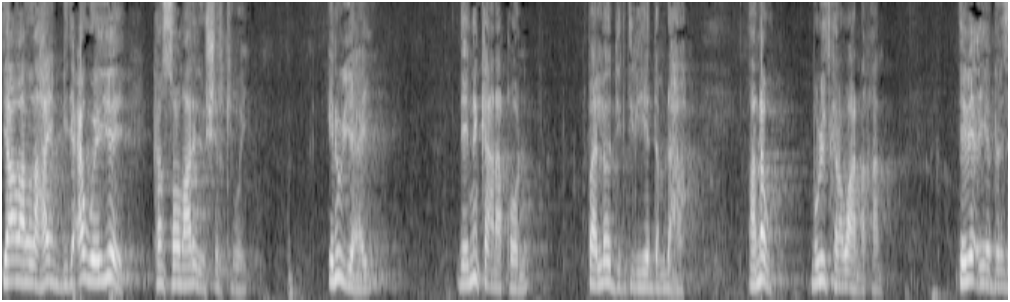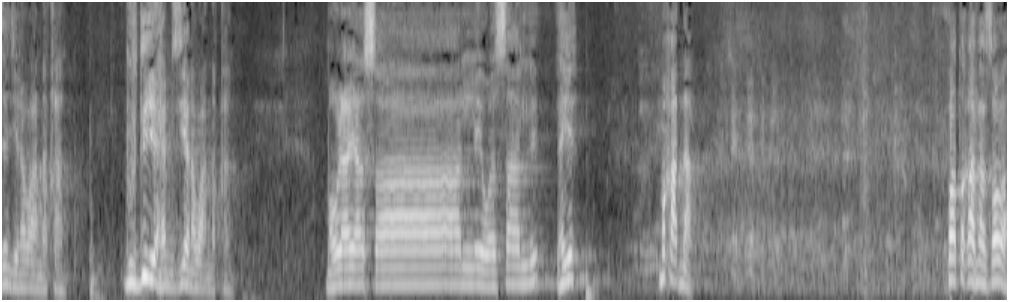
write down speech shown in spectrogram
yaaman lahayn bidco weeye kan soomaalidu shirki wey. Inuu yahay dee ninkaan aqoon baa loo digdigiyey damdhaha. Annagu muliidkana waa naqaan. Dabiic iyo barsanjina waa naqaan. Burdiya hamziyana waa naqaan. Mawlaaya salli wasalli haye? Ma qaadnaa? Waa taqaanaa sooma?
